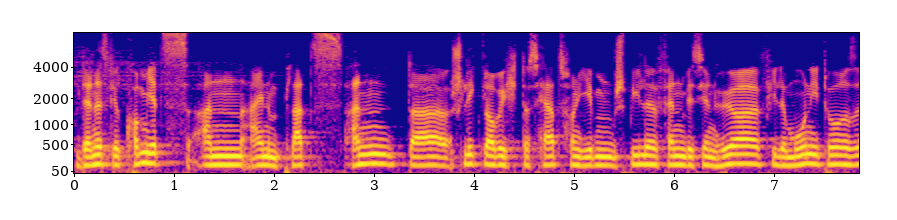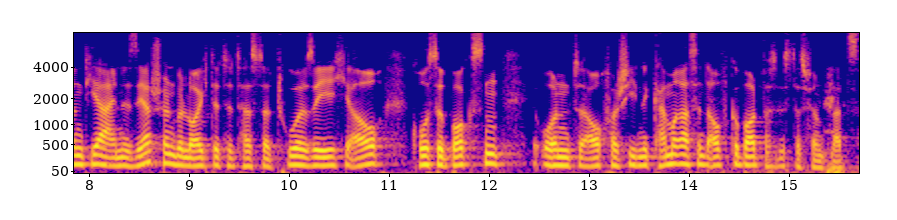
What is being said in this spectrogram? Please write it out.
Dennis, wir kommen jetzt an einem Platz an, da schlägt, glaube ich, das Herz von jedem Spielefan ein bisschen höher. Viele Monitore sind hier, eine sehr schön beleuchtete Tastatur sehe ich auch, große Boxen und auch verschiedene Kameras sind aufgebaut. Was ist das für ein Platz?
